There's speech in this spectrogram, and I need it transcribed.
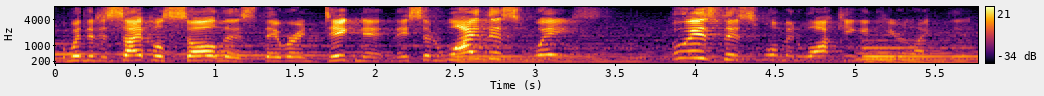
And when the disciples saw this, they were indignant and they said, Why this waste? Who is this woman walking in here like this?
